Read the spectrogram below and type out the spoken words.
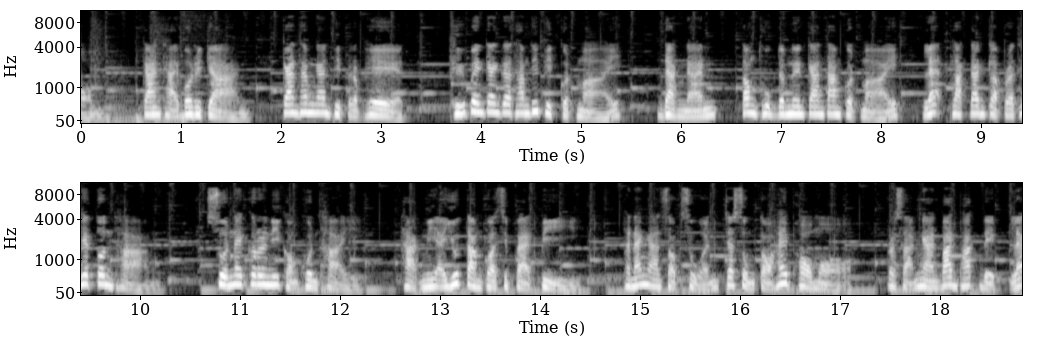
อม การขายบริการ การทำงานผิดประเภท ถือเป็นการกระทำที่ผิดกฎหมาย ดังนั้นต้องถูกดำเนินการตามกฎหมาย และผลักดันกลับประเทศต้นทาง ส่วนในกรณีของคนไทย หากมีอายุต่ำกว่า 18 ปี พนักงานสอบสวนจะส่งต่อให้พอมประสานงานบ้านพักเด็กและ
